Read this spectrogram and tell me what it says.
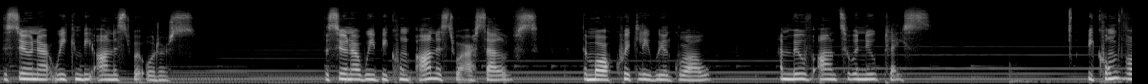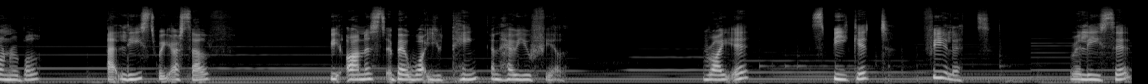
the sooner we can be honest with others. The sooner we become honest with ourselves, the more quickly we'll grow and move on to a new place. Become vulnerable, at least with yourself. Be honest about what you think and how you feel. Write it, speak it, feel it, release it,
